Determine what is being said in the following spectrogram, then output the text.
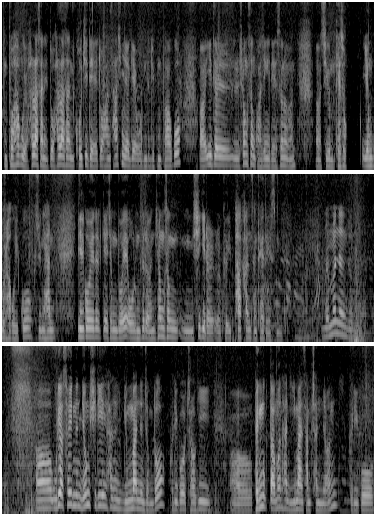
분포하고요. 한라산에도 한라산 고지대에도 한 40여 개의 오름들이 분포하고 어, 이들 형성 과정에 대해서는 어, 지금 계속 연구를 하고 있고 그중에 한 7, 8개 정도의 오름들은 형성 시기를 그 파악한 상태가 되겠습니다. 몇만 년 정도? 어, 우리가 서 있는 영실이 한 6만 년 정도, 그리고 저기 어, 백록담은 한 2만 3천 년, 그리고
